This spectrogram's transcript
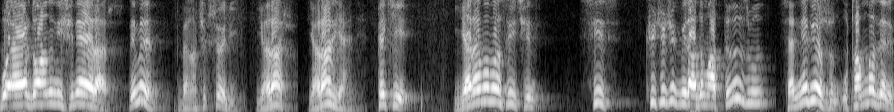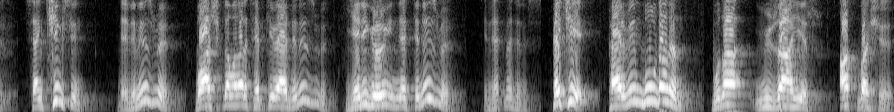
bu Erdoğan'ın işine yarar. Değil mi? Ben açık söyleyeyim. Yarar. Yarar yani. Peki yaramaması için siz küçücük bir adım attınız mı? Sen ne diyorsun utanmaz herif? Sen kimsin? Dediniz mi? Bu açıklamalara tepki verdiniz mi? Yeri göğü inlettiniz mi? İnletmediniz. Peki Pervin Buldan'ın buna müzahir, atbaşı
